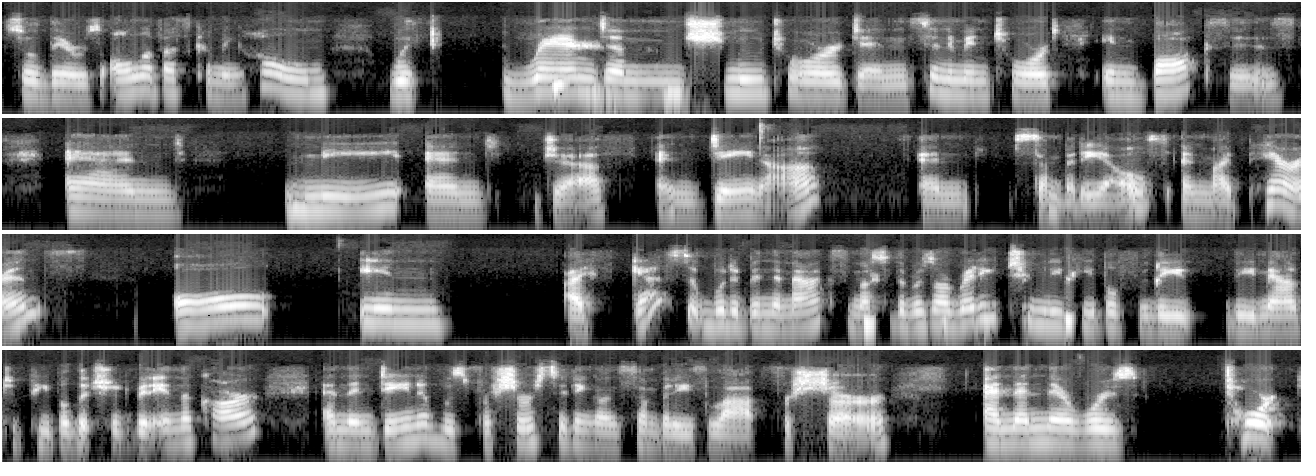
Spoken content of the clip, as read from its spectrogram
So there's all of us coming home with random shmoo torte and cinnamon torte in boxes, and me and Jeff and Dana and somebody else and my parents all in I guess it would have been the maximum. So there was already too many people for the the amount of people that should have been in the car. And then Dana was for sure sitting on somebody's lap for sure. And then there was torte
